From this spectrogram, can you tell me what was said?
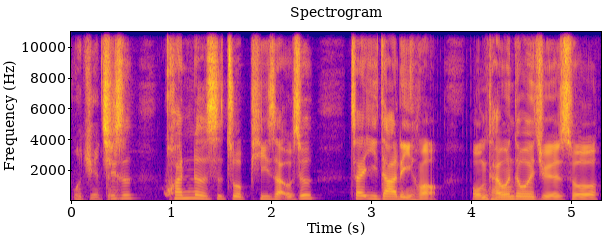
我觉得其实欢乐是做披萨，我就在意大利哈。我们台湾都会觉得说，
